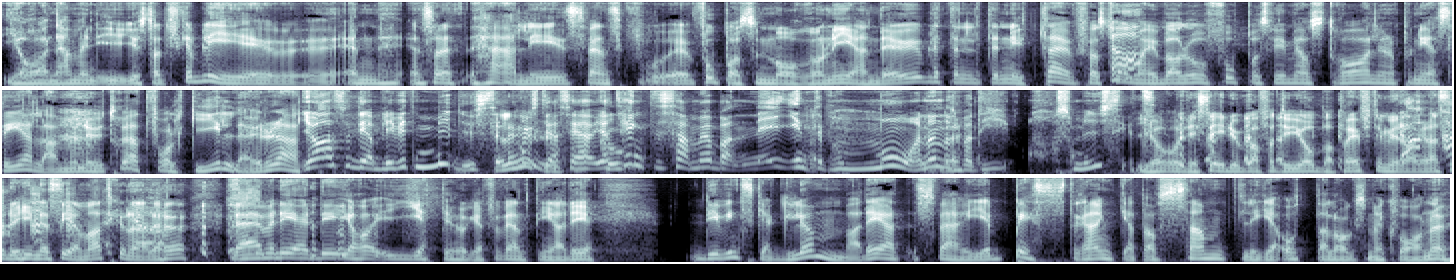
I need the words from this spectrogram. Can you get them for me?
Ja, nej, men just att det ska bli eh, en, en sån här härlig svensk eh, fotbollsmorgon igen. Det har ju blivit en lite nytt här. Först Ja. var man ju bara då fotbolls-VM i Australien och på Nya Zeeland, men nu tror jag att folk gillar ju det där. Ja, alltså det har blivit mys, Eller hur? måste jag säga. Jag Cool. tänkte samma, jag bara, nej, inte på morgonen. Bara, det är ju asmysigt. Ja, och det säger du bara för att du jobbar på eftermiddagarna så du hinner se matcherna, eller hur? Nej, men det, det, jag har jättehöga förväntningar. Det, det vi inte ska glömma det är att Sverige är bäst rankat av samtliga åtta lag som är kvar nu.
